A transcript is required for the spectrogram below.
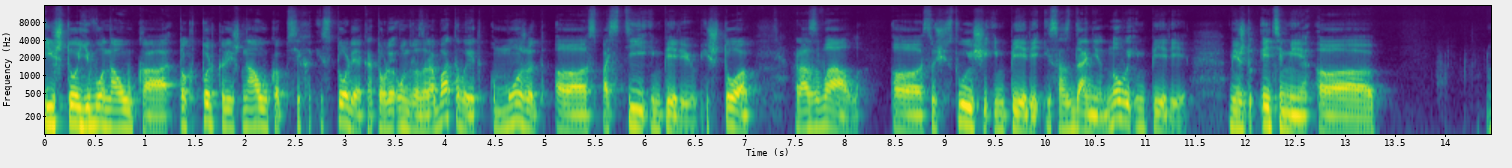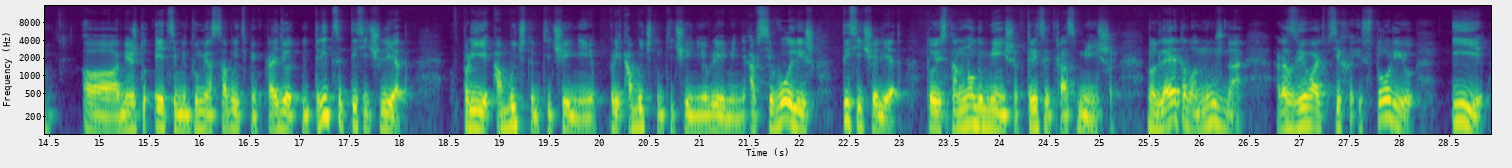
И что его наука, только, только лишь наука психоистория, которую он разрабатывает, может э, спасти империю. И что развал э, существующей империи и создание новой империи между этими, э, э, между этими двумя событиями пройдет не 30 тысяч лет, при обычном течении, при обычном течении времени, а всего лишь тысяча лет, то есть намного меньше, в 30 раз меньше. Но для этого нужно развивать психоисторию и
